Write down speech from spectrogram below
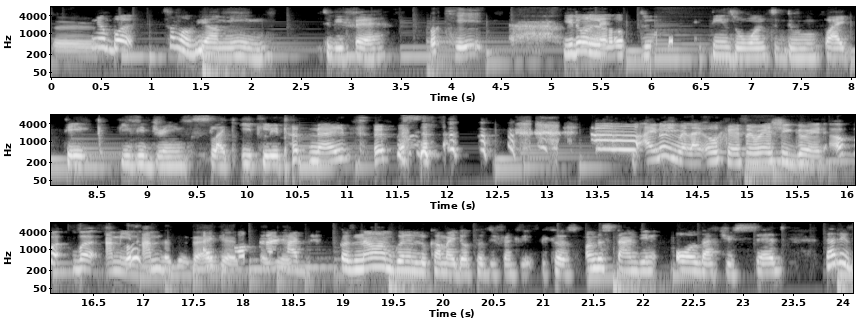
so yeah. But some of you are mean. To be fair. Okay, you don't well, let us do things we want to do, like take fizzy drinks, like eat late at night. uh, I know you were like, okay, so where is she going? Oh, but but I mean, I'm I, get, thought that I, I had because now I'm going to look at my doctor differently because understanding all that you said, that is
